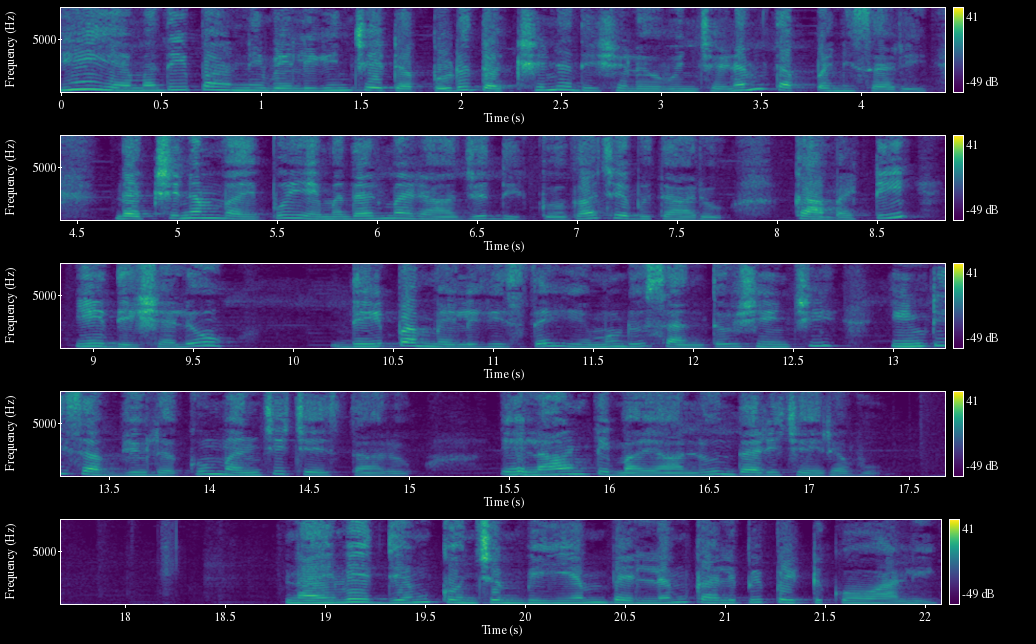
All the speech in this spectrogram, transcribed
ఈ యమదీపాన్ని వెలిగించేటప్పుడు దక్షిణ దిశలో ఉంచడం తప్పనిసరి. దక్షిణం వైపు యమధర్మరాజు దిక్కుగా చెబుతారు. కాబట్టి ఈ దిశలో దీపం వెలిగిస్తే యముడు సంతోషించి ఇంటి సభ్యులకు మంచి చేస్తారు. ఎలాంటి భయాలు దరిచేరవు నైవేద్యం కొంచెం బియ్యం బెల్లం కలిపి పెట్టుకోవాలి.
